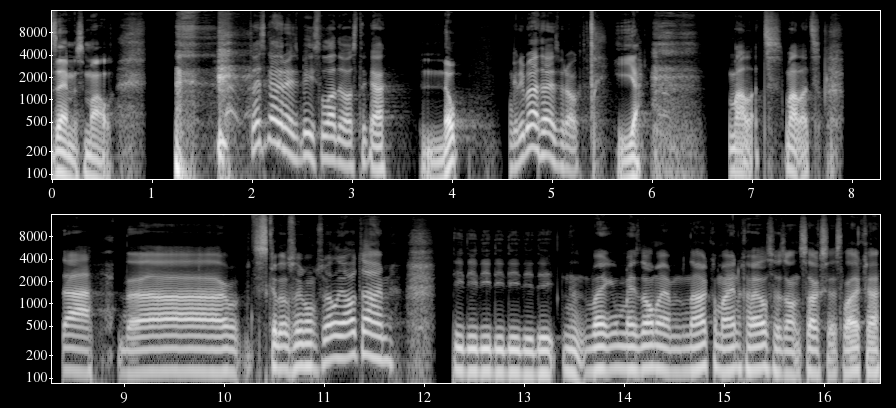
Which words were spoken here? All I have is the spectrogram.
zemes mala. Tu esi kādreiz bijis Latvijas tā kā Nope. gribētu aizbraukt. Jā, Malets, malets. Tā, uh, skatos, vai mums vēl jautājumi. Di. Vai mēs domājam, nākamā NHL sezona sāksies laikā?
